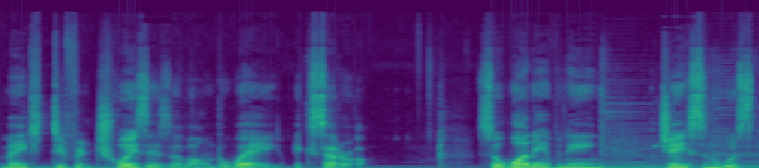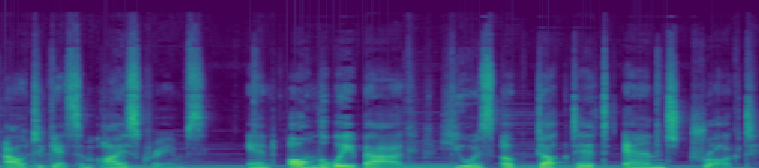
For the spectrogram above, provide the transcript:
made different choices along the way, etc.? So one evening, Jason was out to get some ice creams, and on the way back, he was abducted and drugged,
